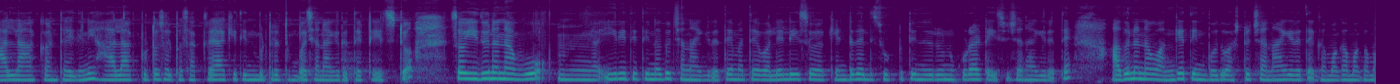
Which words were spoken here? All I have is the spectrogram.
ಹಾಲನ್ನ ಹಾಕ್ಕೊತಾ ಇದ್ದೀನಿ. ಹಾಲು ಹಾಕ್ಬಿಟ್ಟು ಸ್ವಲ್ಪ ಸಕ್ಕರೆ ಹಾಕಿ ತಿಂದ್ಬಿಟ್ರೆ ತುಂಬ ಚೆನ್ನಾಗಿರುತ್ತೆ ಟೇಸ್ಟು ಸೊ ಇದನ್ನು ನಾವು ಈ ರೀತಿ ತಿನ್ನೋದು ಚೆನ್ನಾಗಿರುತ್ತೆ. ಮತ್ತು ಒಲೆಯಲ್ಲಿ ಸು, ಕೆಂಡದಲ್ಲಿ ಸುಟ್ಟು ತಿಂದ್ರೂ ಕೂಡ ಟೇಸ್ಟು ಚೆನ್ನಾಗಿರುತ್ತೆ. ಅದನ್ನು ನಾವು ಹಂಗೆ ತಿನ್ಬೋದು. ಅಷ್ಟು ಚೆನ್ನಾಗಿರುತ್ತೆ. ಘಮ ಘಮ ಘಮ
